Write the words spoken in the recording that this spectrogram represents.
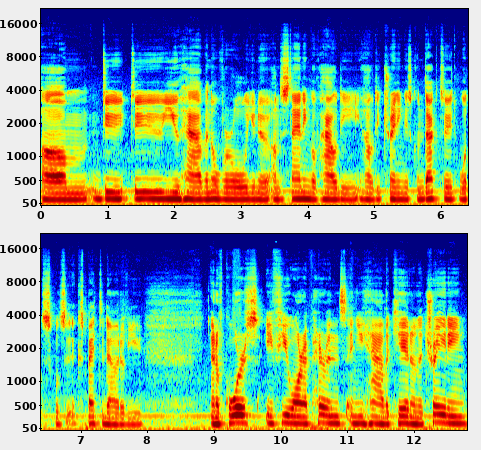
um, do do you have an overall you know understanding of how the how the training is conducted? What's what's expected out of you? And of course if you are a parent and you have a kid on a training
